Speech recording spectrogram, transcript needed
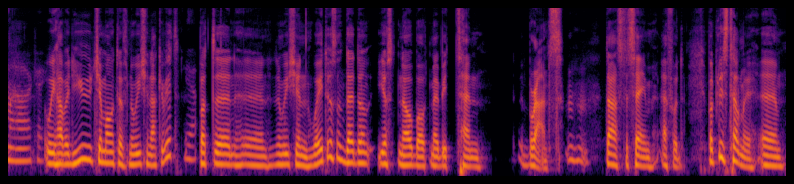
ah, okay. We have a huge amount of Norwegian akevit, Yeah. but uh, uh, Norwegian waiters and they don't just know about maybe ten brands. Mm-hmm. That's the same effort. But please tell me um,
